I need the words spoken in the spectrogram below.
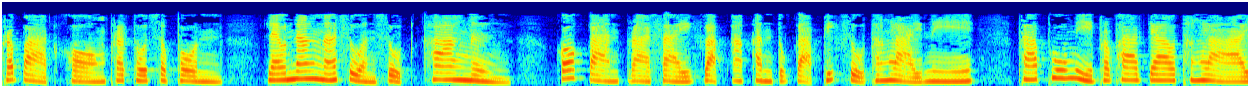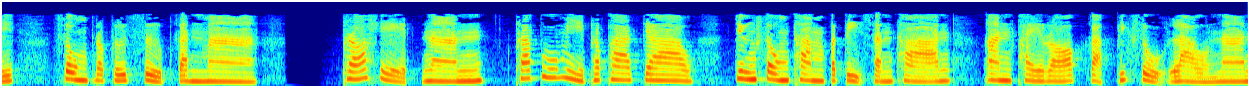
พระบาทของพระทศพล แล้วนั่งณส่วนสุดข้างหนึ่ง ก็การปราศัยกับอาคันตุกะภิกษุทั้งหลายนี้ พระผู้มีพระภาคเจ้าทั้งหลาย ทรงประพฤติสืบกันมา เพราะเหตุนั้น พระผู้มีพระภาคเจ้า จึงทรงทำปฏิสันฐาน อันไพเราะกับภิกษุเหล่านั้น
